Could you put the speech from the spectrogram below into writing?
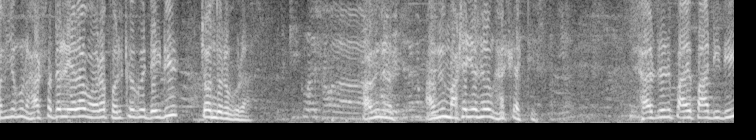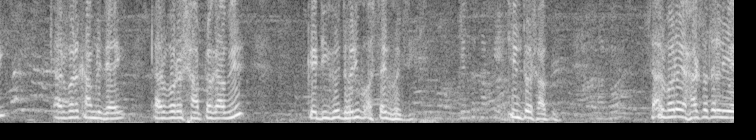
আমি যখন হাসপাতালে এলাম ওরা পরীক্ষা করে দেখলি চন্দ্রপুরা। আমি? আমি মাঠে গেছিলাম ঘাস কাটতে। সারাতে পায়ে পা দিয়ে দিই তারপরে কামড়ে দেয় তারপরে সাপটাকে আমি কেটে করে ধরি বস্তায় ভরলি চিন্ত সাপে। তারপরে হাসপাতালে নিয়ে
